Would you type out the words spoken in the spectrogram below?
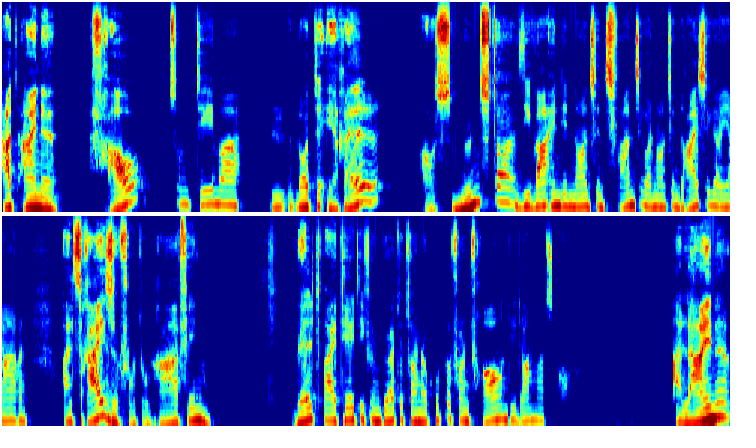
hat eine Frau zum Thema Lotte Erell aus Münster. Sie war in den 1920er oder 1930er Jahren als Reisefotografin weltweit tätig und gehörte zu einer Gruppe von Frauen, die damals auch alleine,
